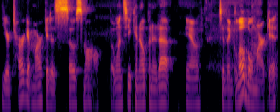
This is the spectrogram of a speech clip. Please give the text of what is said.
your target market is so small. But once you can open it up you know to the global market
